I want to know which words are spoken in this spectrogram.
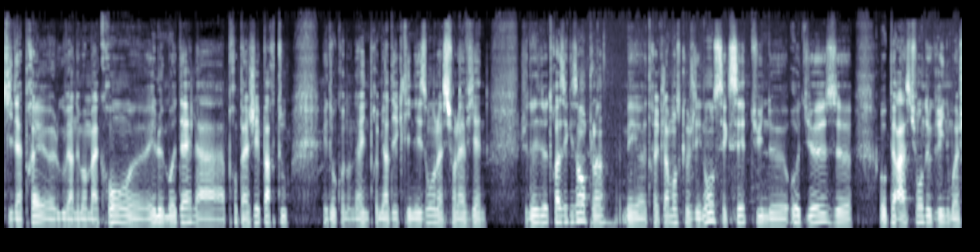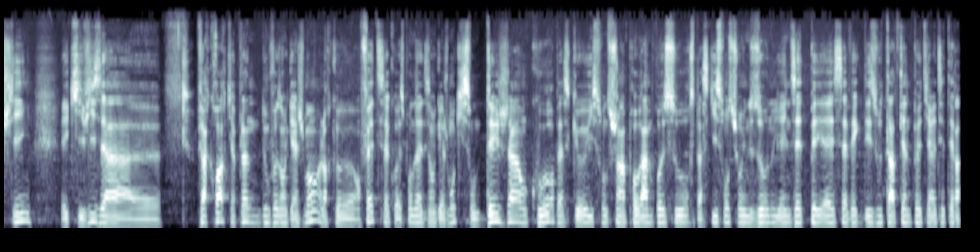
qui, d'après euh, le gouvernement Macron, euh, est le modèle à propager partout. Et donc, on en a une première déclinaison là sur la Vienne. Je vais donner deux, trois exemples, hein, mais très clairement, ce que je dénonce, c'est que c'est une odieuse opération de greenwashing et qui vise à faire croire qu'il y a plein de nouveaux engagements, alors qu'en fait, ça correspond à des engagements qui sont déjà en cours parce qu'ils sont sur un programme ressources, parce qu'ils sont sur une zone où il y a une ZPS avec des outardes canepetières, etc.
